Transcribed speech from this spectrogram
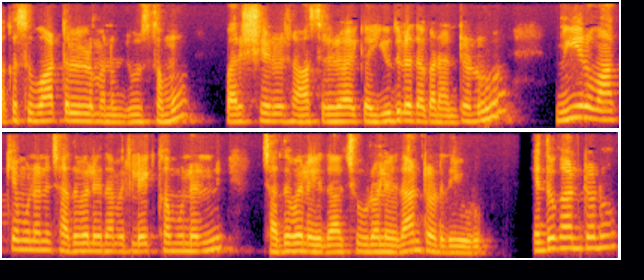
ఒక సువార్తలలో మనం చూస్తాము. పరిచయలు శాస్త్రులు ఇక యూదుల దగ్గర అంటాడు మీరు వాక్యములను చదవలేదా? మీరు లేఖములని చదవలేదా? చూడలేదా? అంటాడు దేవుడు. ఎందుకంటాడు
